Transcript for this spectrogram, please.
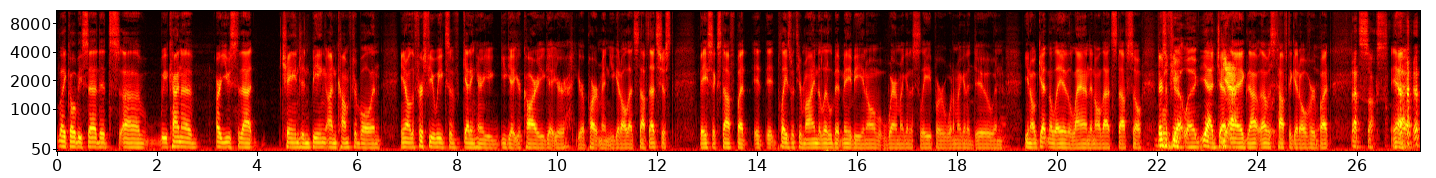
like Obi said, it's uh, we kind of are used to that change and being uncomfortable. And you know, the first few weeks of getting here, you you get your car, you get your your apartment, you get all that stuff. That's just basic stuff, but it, it plays with your mind a little bit. Maybe you know, where am I going to sleep or what am I going to do, and you know, getting the lay of the land and all that stuff. So there's a Little few jet lag. Yeah, jet Yeah. lag. That that was tough to get over, but. That sucks. Yeah,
